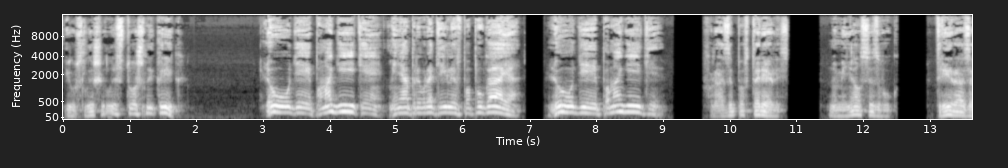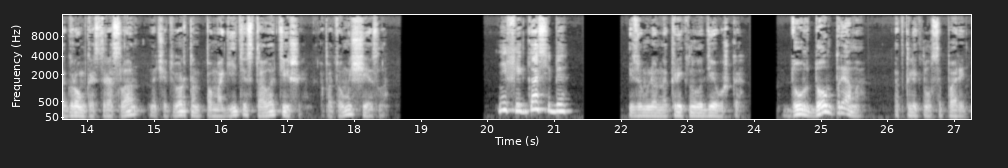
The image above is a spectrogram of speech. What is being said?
и услышал истошный крик. «Люди, помогите! Меня превратили в попугая! Люди, помогите!» Фразы повторялись, но менялся звук. Три раза громкость росла, на четвертом «помогите» стало тише, а потом исчезла. «Нифига себе!» — изумленно крикнула девушка. «Дурдом прямо!» — откликнулся парень.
